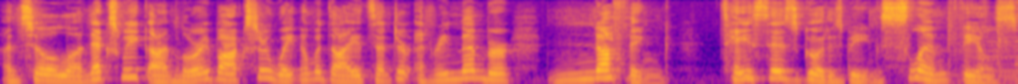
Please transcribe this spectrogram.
Until uh, next week, I'm Lori Boxer, Weight No More Diet Center. And remember, nothing tastes as good as being slim feels.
